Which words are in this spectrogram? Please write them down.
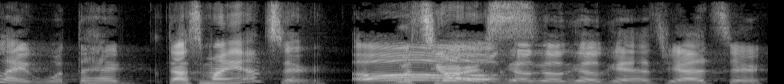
Like, what the heck? that's my answer. Oh, What's yours? Okay, okay, okay, okay. That's your answer.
